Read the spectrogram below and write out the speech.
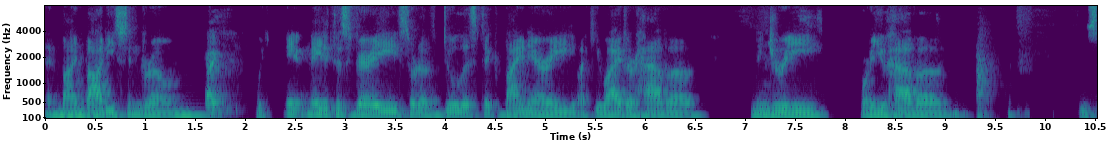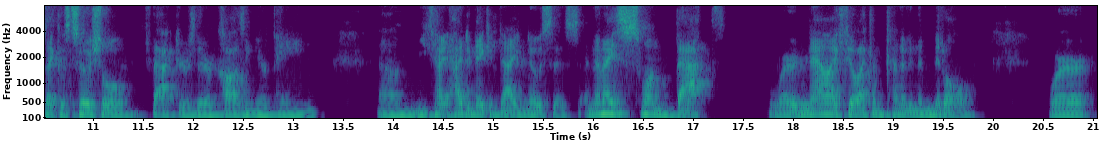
and mind body syndrome. Right which made it this very sort of dualistic binary like you either have a, an injury or you have a psychosocial factors that are causing your pain um, you had to make a diagnosis and then i swung back where now i feel like i'm kind of in the middle where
